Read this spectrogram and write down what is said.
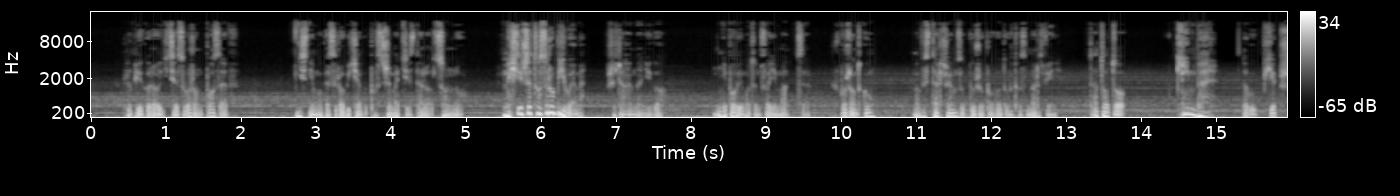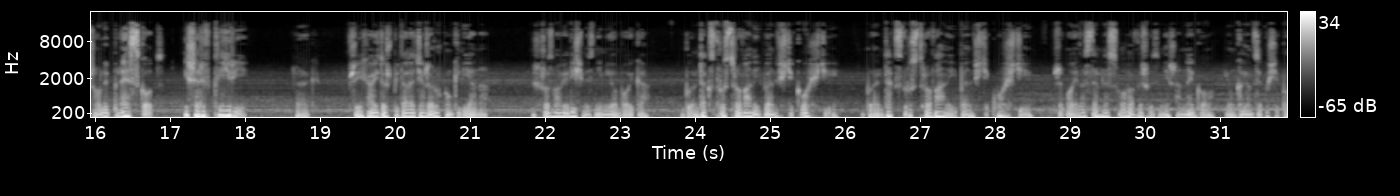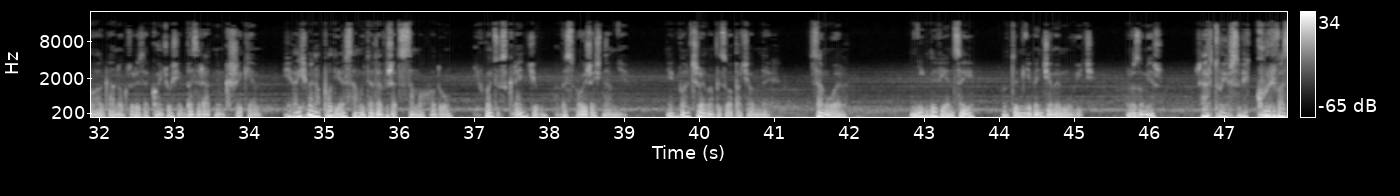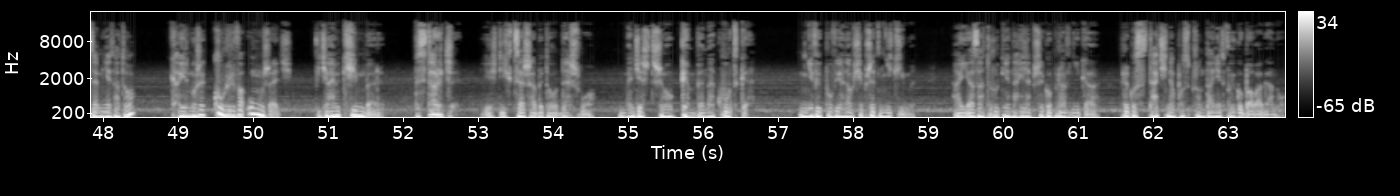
lub jego rodzice złożą pozew, nic nie mogę zrobić, aby powstrzymać cię z dala od sądu. Myślisz, że to zrobiłem? Krzyczałem na niego. Nie powiem o tym twojej matce. W porządku? Ma wystarczająco dużo powodów do zmartwień. Tato to... Kimber! To był pieprzony Prescott i szeryf Cleary. Tak. Przyjechali do szpitala ciężarówką Kiliana. Już rozmawialiśmy z nimi obojga. Byłem tak sfrustrowany i pełen wściekłości. Byłem tak sfrustrowany i pełen wściekłości, że moje następne słowa wyszły z mieszanego, jąkającego się bałaganu, który zakończył się bezradnym krzykiem. Jechaliśmy na podjazd, a mój tata wyszedł z samochodu i w końcu skręcił, aby spojrzeć na mnie. Jak walczyłem, aby złapać oddech. Samuel, nigdy więcej o tym nie będziemy mówić. Rozumiesz? Żartujesz sobie kurwa ze mnie, tato? Kyle może kurwa umrzeć. Widziałem Kimber. Wystarczy. Jeśli chcesz, aby to odeszło, będziesz trzymał gębę na kłódkę. Nie wypowiadał się przed nikim, a ja zatrudnię najlepszego prawnika, którego stać na posprzątanie twojego bałaganu.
